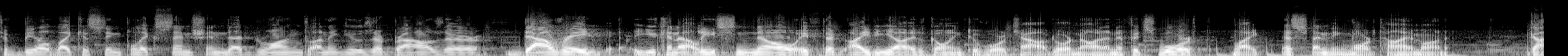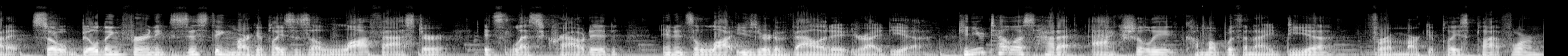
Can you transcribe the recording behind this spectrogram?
to build like a simple extension that runs on a user browser. That way you can at least know if the idea is going going to work out or not and if it's worth like uh, spending more time on it. Got it. So building for an existing marketplace is a lot faster, it's less crowded, and it's a lot easier to validate your idea. Can you tell us how to actually come up with an idea for a marketplace platform?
